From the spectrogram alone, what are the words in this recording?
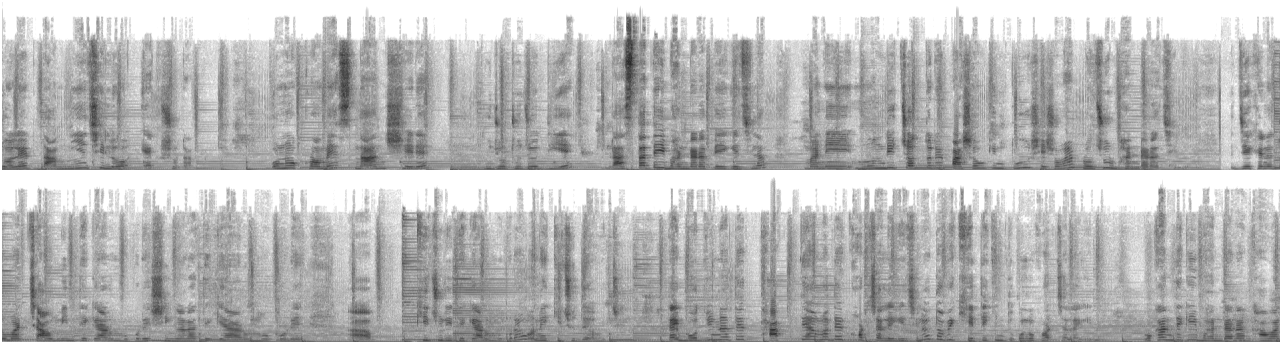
জলের দাম নিয়েছিল একশো টাকা। কোনো ক্রমে স্নান সেরে পুজো টুজো দিয়ে রাস্তাতেই ভান্ডারা পেয়ে গেছিলাম। মানে মন্দির চত্বরের পাশেও কিন্তু সে সময় প্রচুর ভান্ডারা ছিল। যেখানে তোমার চাউমিন থেকে আরম্ভ করে, সিঙ্গারা থেকে আরম্ভ করে খিচুড়ি থেকে আরম্ভ করে অনেক কিছু দেওয়া হচ্ছিল। তাই বদ্রীনাথে থাকতে আমাদের খরচা লেগেছিল, তবে খেতে কিন্তু কোনো খরচা লাগেনি। ওখান থেকেই ভান্ডারার খাবার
